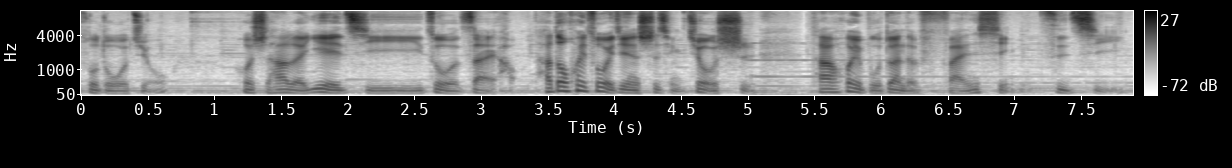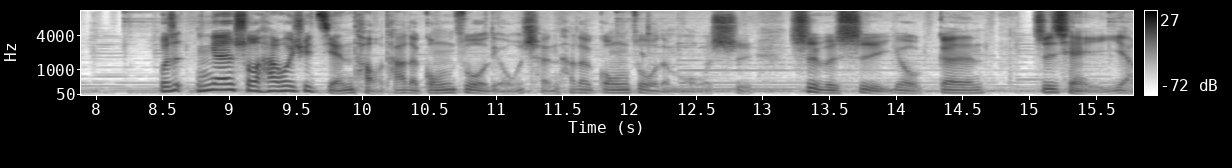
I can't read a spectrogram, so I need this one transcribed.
做多久，或是他的业绩做得再好，他都会做一件事情，就是他会不断的反省自己。不是应该说他会去检讨他的工作流程，他的工作的模式是不是又跟之前一样？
